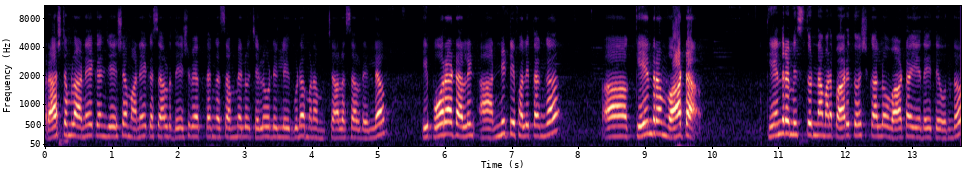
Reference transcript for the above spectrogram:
రాష్ట్రంలో అనేకం చేశాం. అనేకసార్లు దేశవ్యాప్తంగా సమ్మెలు చెలువు ఢిల్లీకి కూడా మనం చాలాసార్లు వెళ్ళాం. ఈ పోరాటాలు అన్నిటి ఫలితంగా కేంద్రం వాటా. కేంద్రం ఇస్తున్న మన పారితోషికాల్లో వాటా ఏదైతే ఉందో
